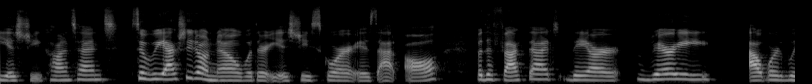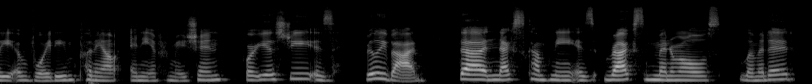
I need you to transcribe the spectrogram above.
ESG content. So we actually don't know what their ESG score is at all. But the fact that they are very outwardly avoiding putting out any information for ESG is really bad. The next company is Rex Minerals Limited.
